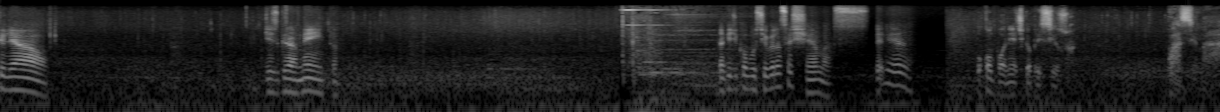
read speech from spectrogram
Filhão. Desgramento. Tanque de combustível lança chamas. Beleza. O componente que eu preciso. Quase lá.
